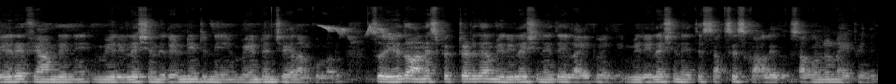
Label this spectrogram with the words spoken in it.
వేరే ఫ్యామిలీని మీ రిలేషన్ని రెండింటిని మెయింటైన్ చేయాలనుకున్నారు. సో ఏదో అన్ఎక్స్పెక్టెడ్గా మీ రిలేషన్ అయితే ఇలా అయిపోయింది. మీ రిలేషన్ అయితే సక్సెస్ కాలేదు. సగంలోనే అయిపోయింది.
